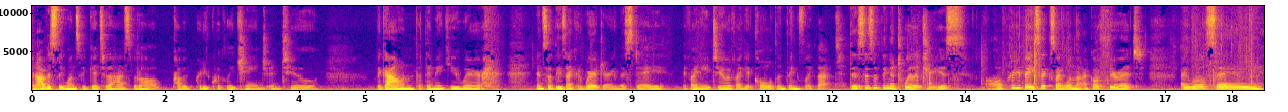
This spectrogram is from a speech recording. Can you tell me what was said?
And obviously once we get to the hospital, I'll probably pretty quickly change into the gown that they make you wear. And so these I could wear during this day if I need to, if I get cold and things like that. This is a thing of toiletries, all pretty basics. I will not go through it. I will say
